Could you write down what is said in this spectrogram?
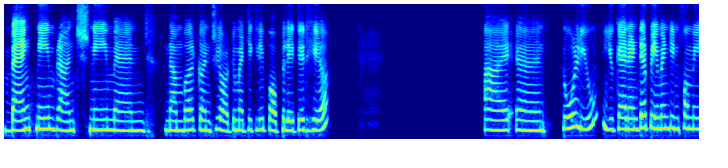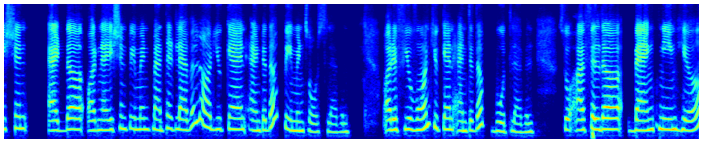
bank name, branch name, and number country automatically populated here. I uh, told you, you can enter payment information at the organization payment method level or you can enter the payment source level. Or if you want you can enter the both level. So i fill the bank name here.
